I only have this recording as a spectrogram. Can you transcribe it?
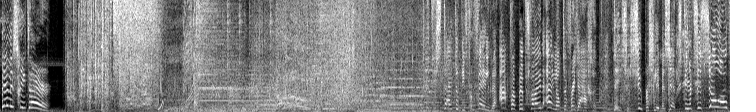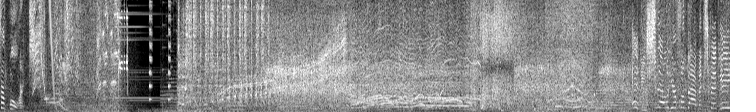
Bellenschieter! Vervelende aquapups van mijn eiland te verjagen. Deze superslimme zet stuurt ze zo overboord. En nu snel hier vandaan, McSpitley.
